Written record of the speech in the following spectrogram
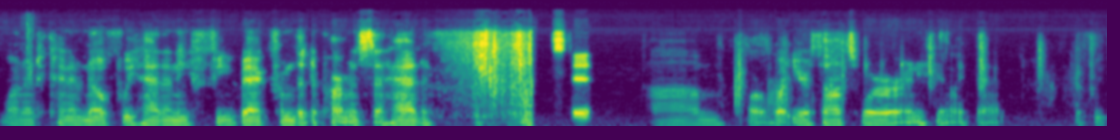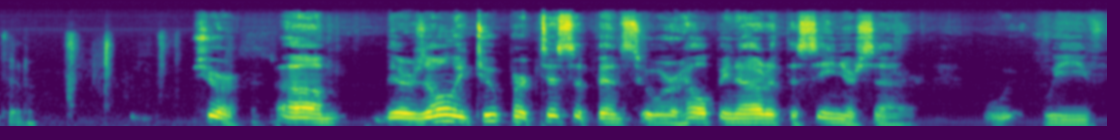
wanted to kind of know if we had any feedback from the departments that had it, um, or what your thoughts were, or anything like that, if we could. Sure. Um, there's only two participants who are helping out at the senior center. We've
